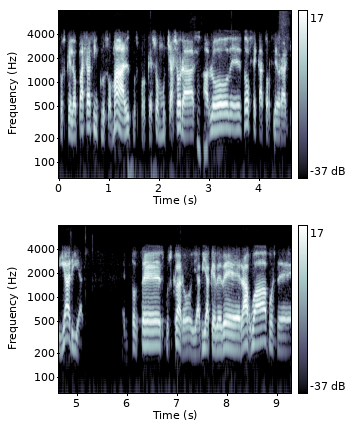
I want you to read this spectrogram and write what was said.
Pues que lo pasas incluso mal, pues porque son muchas horas. Hablo de 12, 14 horas diarias. Entonces, pues claro, y había que beber agua, pues de,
